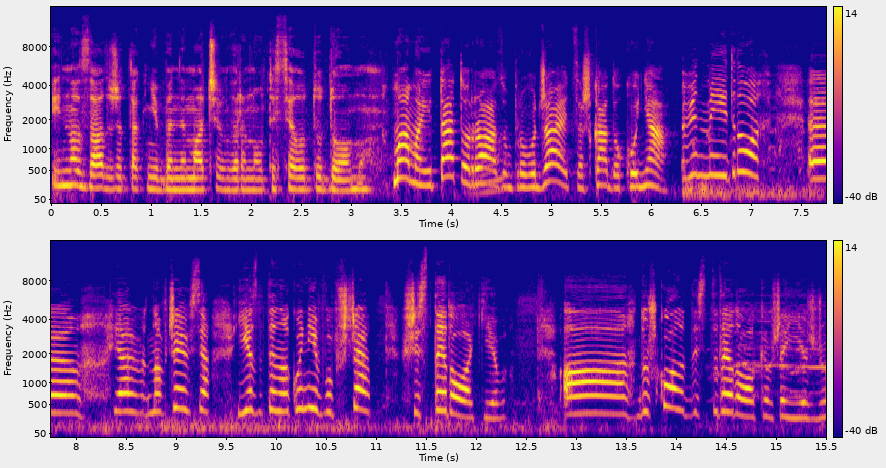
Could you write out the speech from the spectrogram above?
І назад вже так ніби нема чим вернутися от додому. Мама і тато разом проводжають Сашка до коня. Він мій друг. Е, я навчився їздити на коні взагалі 6 років. А до школи десь 3 роки вже їжджу.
